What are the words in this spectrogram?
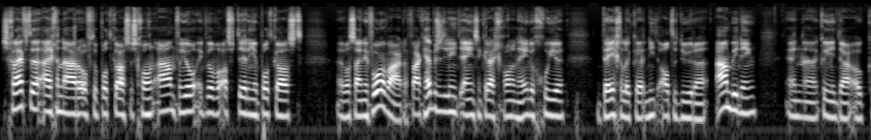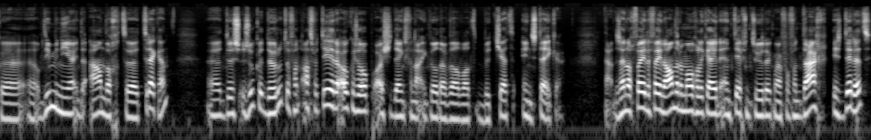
Schrijf de eigenaren of de podcasters gewoon aan van joh, ik wil wel adverteren in je podcast. wat zijn de voorwaarden? Vaak hebben ze die niet eens en krijg je gewoon een hele goede degelijke, niet al te dure aanbieding. En uh, kun je daar ook uh, op die manier de aandacht trekken. dus zoek de route van adverteren ook eens op als je denkt van nou ik wil daar wel wat budget in steken. Nou, er zijn nog vele, vele andere mogelijkheden en tips natuurlijk, maar voor vandaag is dit het.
